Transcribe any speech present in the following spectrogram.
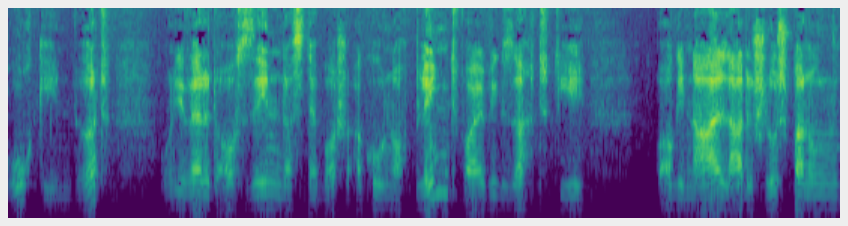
hochgehen wird. Und ihr werdet auch sehen, dass der Bosch-Akku noch blinkt, weil, wie gesagt, die Original-Ladeschlussspannung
